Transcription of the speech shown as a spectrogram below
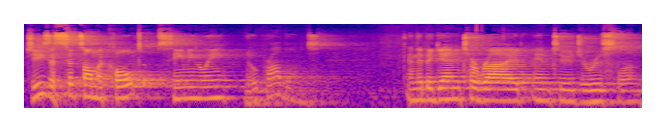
Jesus sits on the colt, seemingly no problems. And they begin to ride into Jerusalem.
